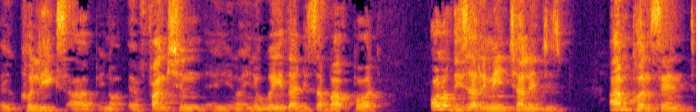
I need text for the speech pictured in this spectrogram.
uh, colleagues are, you know, uh, function, uh, you know, in a way that is above board? All of these are remain challenges. I'm concerned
